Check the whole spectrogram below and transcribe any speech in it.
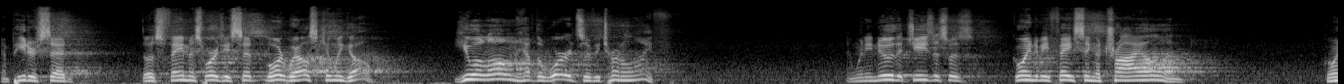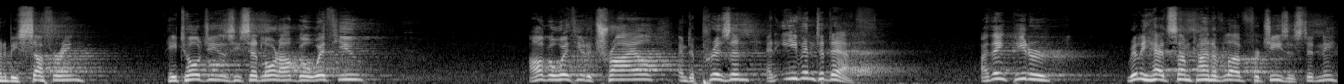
And Peter said those famous words. He said, Lord, where else can we go? You alone have the words of eternal life. And when he knew that Jesus was going to be facing a trial and going to be suffering, he told Jesus, He said, Lord, I'll go with you. I'll go with you to trial and to prison and even to death. I think Peter really had some kind of love for Jesus, didn't he?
